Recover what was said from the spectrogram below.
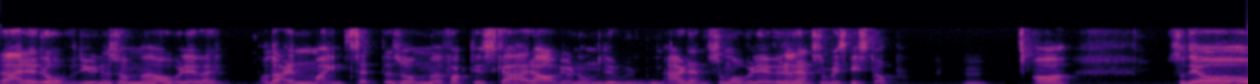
det er rovdyrene som overlever. Og da er det mindsettet som faktisk er avgjørende om du er den som overlever, eller den som blir spist opp. Mm. Og, så det å, å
